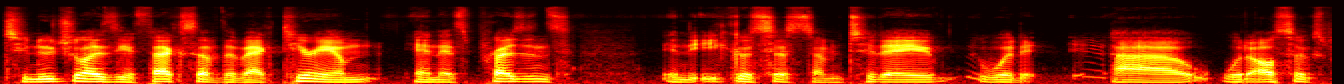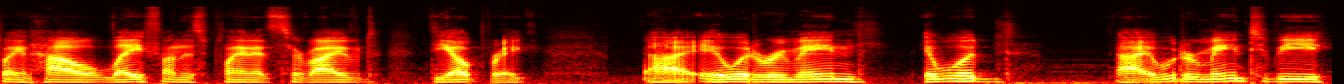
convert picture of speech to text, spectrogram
to neutralize the effects of the bacterium, and its presence in the ecosystem today would uh, would also explain how life on this planet survived the outbreak. Uh, it would remain it would uh, it would remain to be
